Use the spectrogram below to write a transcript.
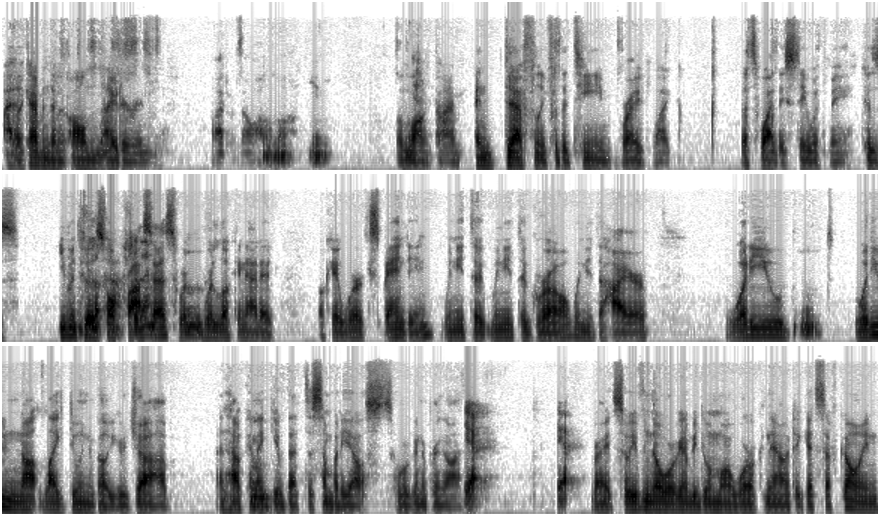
I like I haven't done an all nighter in I don't know how long, a long time, and definitely for the team, right? Like that's why they stay with me because even through this whole them. process, we're Mm. we're looking at it. Okay, we're expanding. We need to we need to grow. We need to hire. What do you Mm. what do you not like doing about your job, and how can I Mm. give that to somebody else who we're going to bring on? Yeah. Yeah. Right. So even though we're going to be doing more work now to get stuff going,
